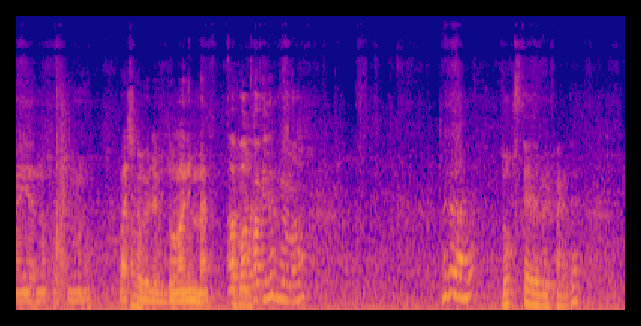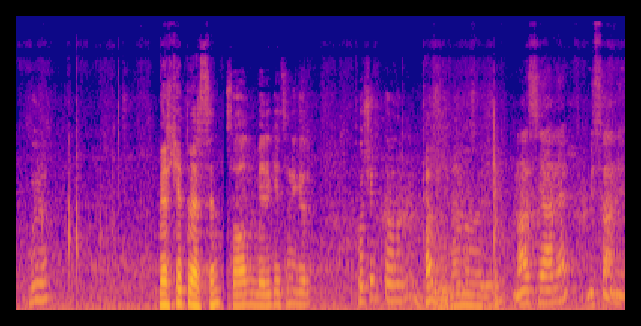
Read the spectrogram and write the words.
ben yerine satayım bunu. Başka Tamam. böyle bir dolanayım ben. Abi bakabilir miyim ona? Ne kadar bu? 9 TL beyefendi. Buyurun. Bereket versin. Sağ olun bereketini görün. Poşet de alabilir miyim? Tabii ki hemen vereyim. Nasıl yani? Bir saniye.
